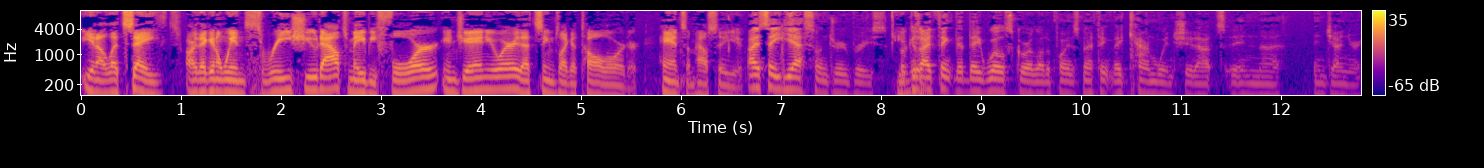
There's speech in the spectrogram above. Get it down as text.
You know, let's say, are they going to win three shootouts, maybe four in January? That seems like a tall order. Handsome, how say you? I say yes on Drew Brees You because do. I think that they will score a lot of points, and I think they can win shootouts in uh, in January.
